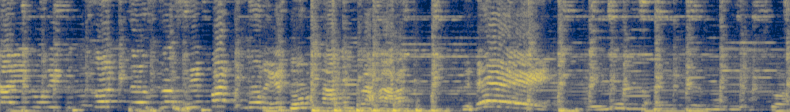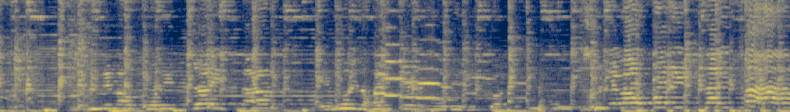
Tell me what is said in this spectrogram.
নাম মুড়িদ করতেছে সিপাত মুড়িদুর নাম কাহার। হে মুড়িদ হইতে মুড়িদ কর শুনে নাও পরিচয় তার এ হইতে কর শুনে নাও পরিচয় তার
